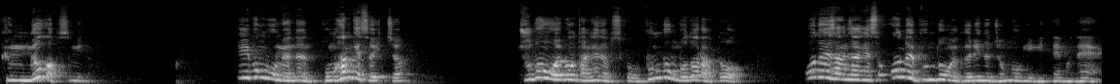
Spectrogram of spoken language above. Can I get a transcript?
근거가 없습니다. 일봉 보면은 봉 한 개 서 있죠. 주봉 월봉 당연히 없을 거고 분봉 보더라도 오늘 상장에서 오늘 분봉을 그리는 종목이기 때문에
